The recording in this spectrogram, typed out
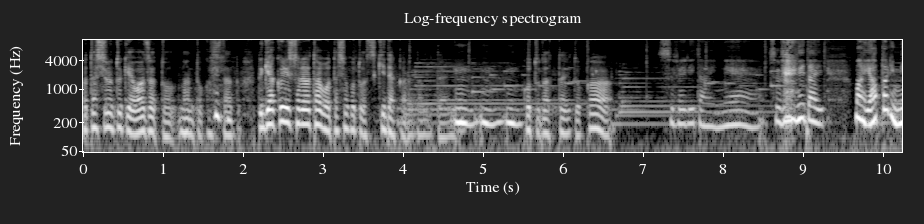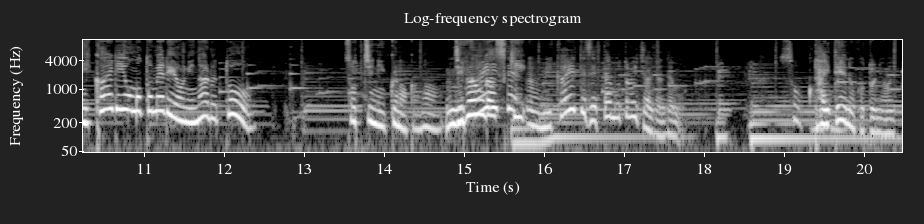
私の時はわざと何とかしたと。で逆にそれは多分私のことが好きだからだみたいなうんうんうん。ことだったりとか、滑り台ね。滑り台まあやっぱり見返りを求めるようになるとそっちに行くのかな？自分が好き。見返りって、うん、見返りって絶対求めちゃうじゃんでも。そうか。な大抵のことにおいては。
